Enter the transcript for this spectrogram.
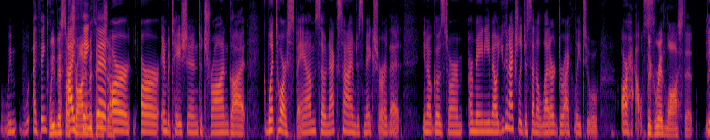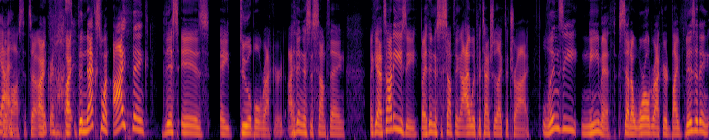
we w- I think we missed our I Tron think invitation. that our our invitation to Tron got went to our spam. So next time, just make sure that you know it goes to our our main email. You can actually just send a letter directly to our house. The grid lost it. The Yeah. grid lost it. So all right. grid lost all right. The next one, I think this is a doable record. I think this is something again, it's not easy, but I think this is something I would potentially like to try. Lindsay Nemeth set a world record by visiting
